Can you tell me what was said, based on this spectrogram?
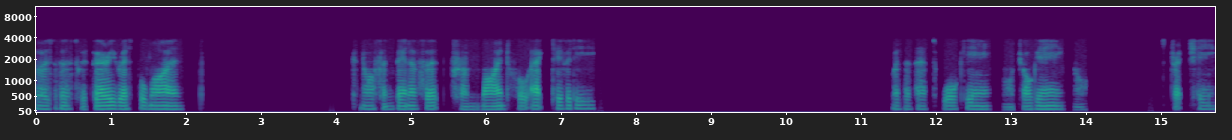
Those of us with very restful minds can often benefit from mindful activity, whether that's walking or jogging or stretching,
